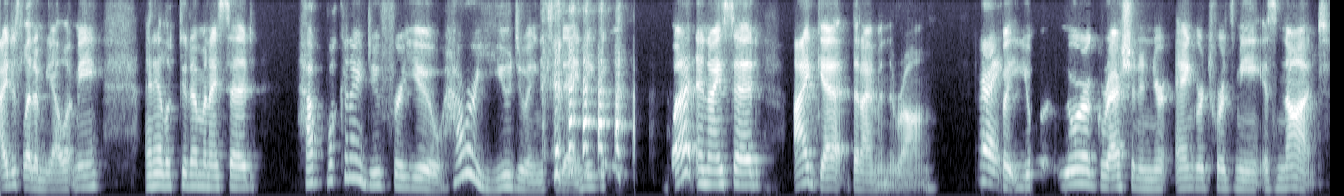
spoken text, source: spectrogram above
I just let him yell at me. And I looked at him and I said, How what can I do for you? How are you doing today? And he goes, What? And I said, I get that I'm in the wrong. Right. But your your aggression and your anger towards me is not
